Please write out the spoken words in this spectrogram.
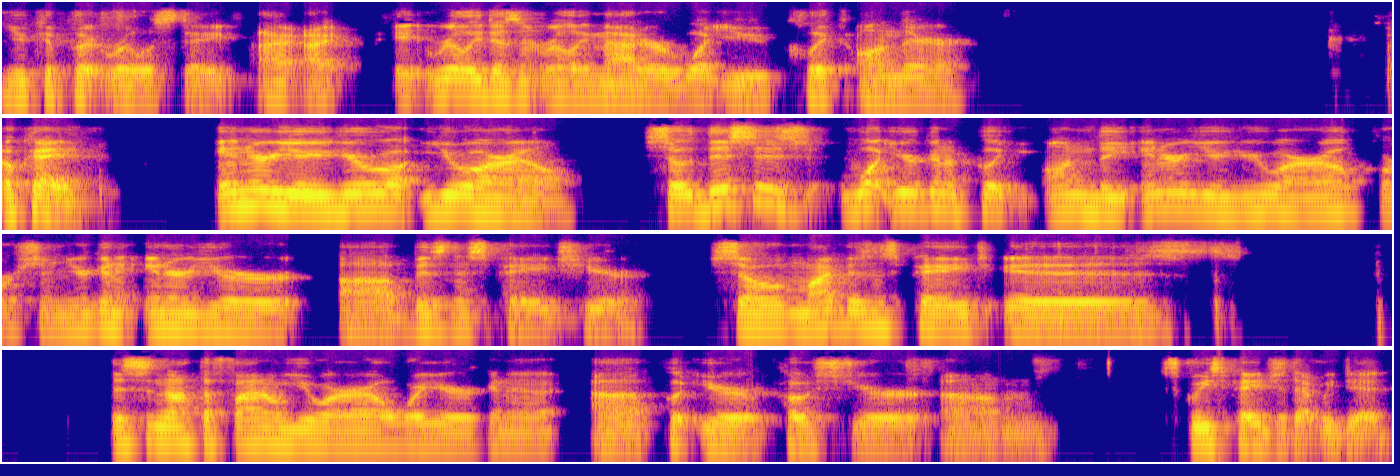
You could put real estate. I, I it really doesn't really matter what you click on there. Okay, enter your URL. So this is what you're going to put on the enter your URL portion. You're going to enter your uh, business page here. So my business page is, this is not the final URL where you're going to uh, put your, post your um, squeeze page that we did.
